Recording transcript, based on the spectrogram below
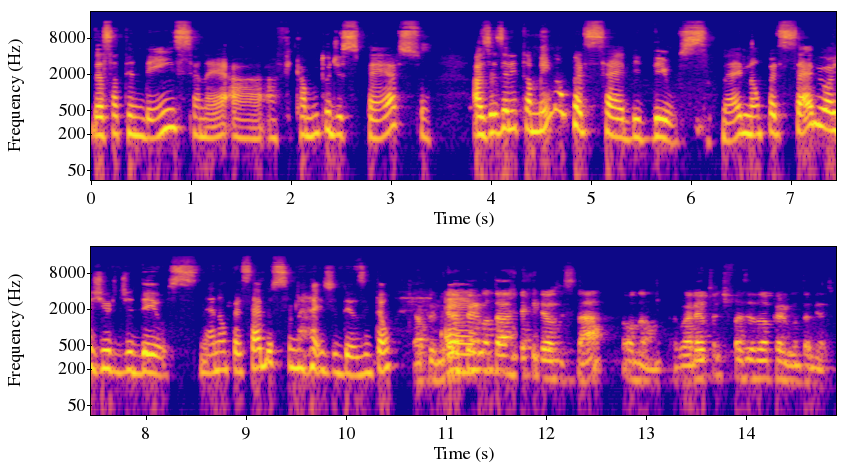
dessa tendência, né, a, a ficar muito disperso, às vezes ele também não percebe Deus, né? Ele não percebe o agir de Deus, né? Não percebe os sinais de Deus. Então, é a primeira é... pergunta onde é que Deus está ou não. Agora eu estou te fazendo uma pergunta mesmo.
